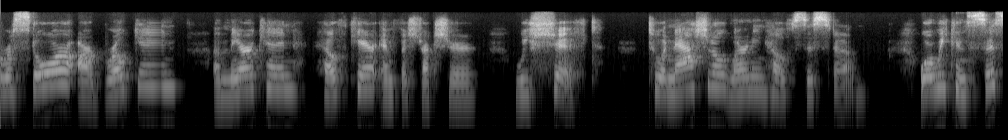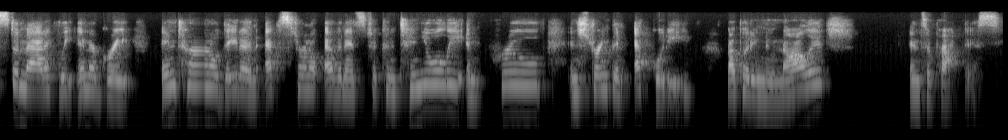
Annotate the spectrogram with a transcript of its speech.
restore our broken American healthcare infrastructure, we shift to a national learning health system where we can systematically integrate internal data and external evidence to continually improve and strengthen equity by putting new knowledge into practice.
